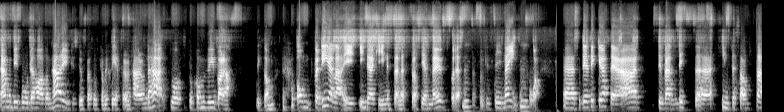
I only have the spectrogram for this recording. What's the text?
nej, men vi borde ha den här yrkesgruppen som ska bli chefer och den här och det här, då, då kommer vi bara liksom, omfördela i, i hierarkin istället för att jämna ut på det mm. sättet som Kristina är inne på. Mm. Så det, jag tycker att det är, det är väldigt eh, intressanta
